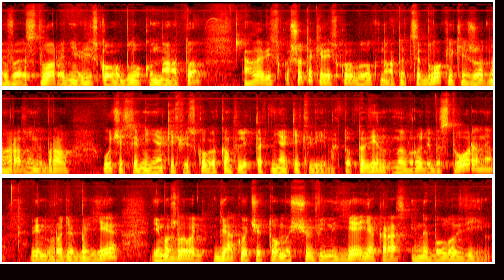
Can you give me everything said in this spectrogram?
в створенні військового блоку НАТО. Але що таке військовий блок НАТО? Це блок, який жодного разу не брав участі в ніяких військових конфліктах, ніяких війнах. Тобто він ну, вроді би створений, він вроді би є, і можливо, дякуючи тому, що він є, якраз і не було війн.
